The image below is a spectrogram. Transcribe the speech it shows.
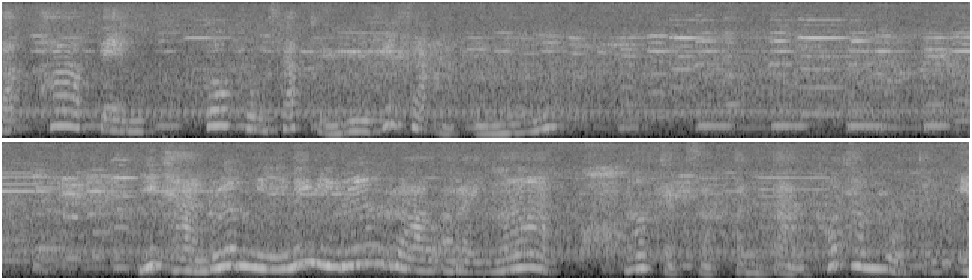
ซักผ้าเป็น ก็คงซักถุงมือให้สะอาดกว่านี้ นิทานเรื่องนี้ไม่มีเรื่องราวอะไรมาก นอกจากสัตว์ต่างๆเขาทำหมวกกันเอ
